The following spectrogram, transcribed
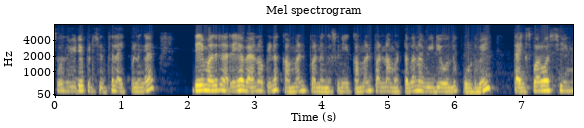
ஸோ இந்த வீடியோ பிடிச்சிருச்சு லைக் பண்ணுங்க. இதே மாதிரி நிறைய வேணும் அப்படின்னா கமெண்ட் பண்ணுங்க. ஸோ நீங்க கமெண்ட் பண்ணா மட்டும் தான் நான் வீடியோ வந்து போடுவேன். தேங்க்ஸ் ஃபார் வாட்சிங்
